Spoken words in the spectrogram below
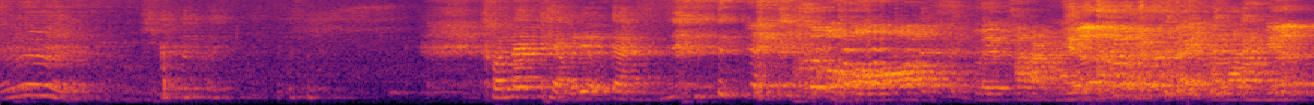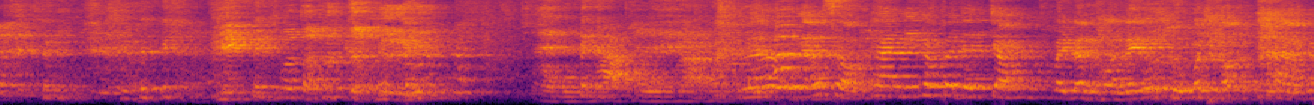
อืมเขานั่งแถวเดียวกัน โอ้โหเลยพลังเยอะพลังเยอะเห็นเป็นตัวต่อตัวตือโอ้โหหน้าโอ้หน้า แล้วแล้วสองท่านนี้เขาก็จะจำ ไปตลอดเลยก็คือมาทำตาไป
